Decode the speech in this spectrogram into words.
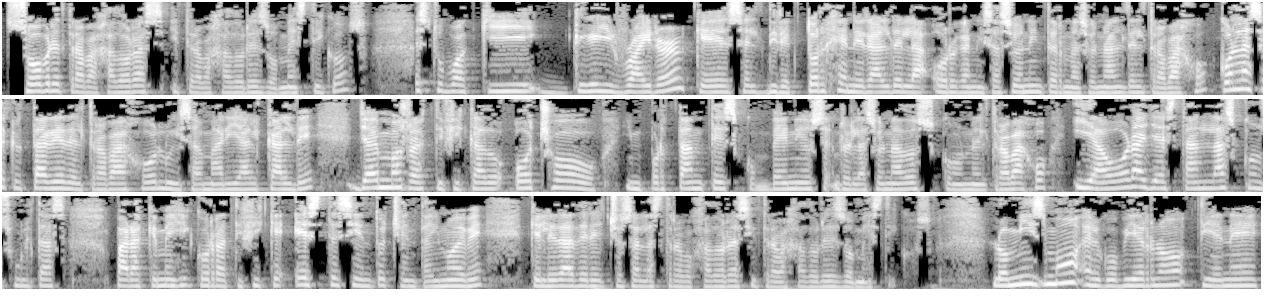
sobre trabajadoras y trabajadores domésticos. Estuvo aquí Gay Ryder, que es el director general de la Organización Internacional del Trabajo, con la secretaria del Trabajo, Luisa María Alcalde. Ya hemos ratificado ocho importantes convenios relacionados con el trabajo y ahora ya están las consultas para que México ratifique este 189 que le da derechos a las trabajadoras y trabajadores domésticos. Lo mismo, el gobierno tiene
